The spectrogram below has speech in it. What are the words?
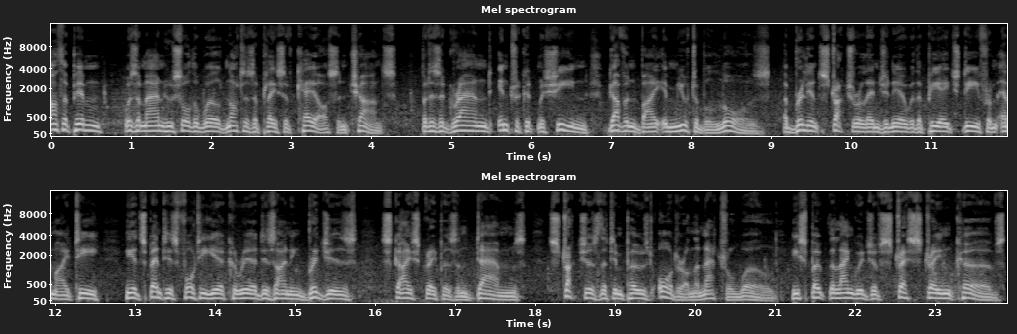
Arthur Pym was a man who saw the world not as a place of chaos and chance, but as a grand, intricate machine governed by immutable laws. A brilliant structural engineer with a PhD from MIT, he had spent his 40-year career designing bridges, skyscrapers and dams, structures that imposed order on the natural world. He spoke the language of stress-strain curves,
